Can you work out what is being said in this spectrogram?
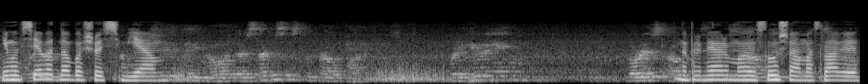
и мы все в одной большой семье. Например, мы слушаем о славе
